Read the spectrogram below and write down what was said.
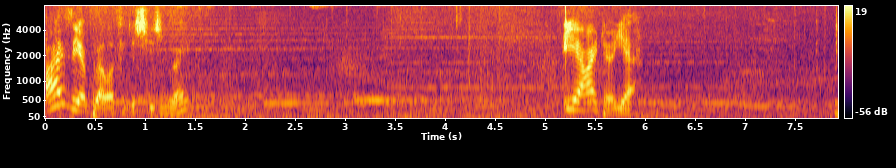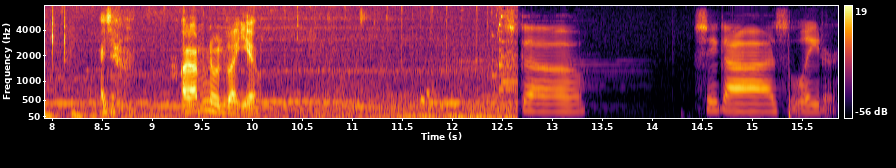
I have the umbrella for this season, right? Yeah, I do, yeah. I do. Alright, I'm gonna invite you. Let's go. See you guys later.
